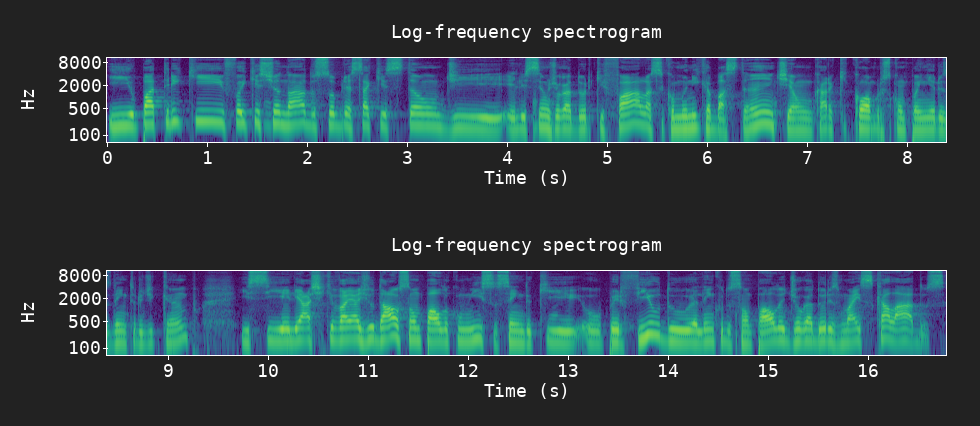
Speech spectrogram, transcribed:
e o Patrick foi questionado sobre essa questão de ele ser um jogador que fala, se comunica bastante, é um cara que cobra os companheiros dentro de campo, e se ele acha que vai ajudar o São Paulo com isso, sendo que o perfil do elenco do São Paulo é de jogadores mais calados.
